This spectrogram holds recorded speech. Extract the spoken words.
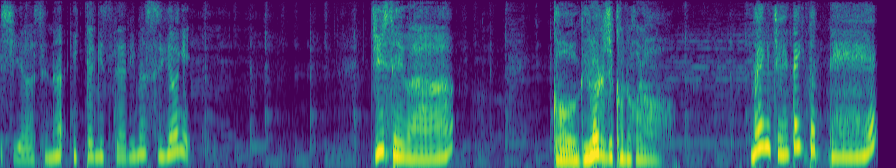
幸せな1ヶ月でありますように。人生は、限られる時間だから、毎日あなたにとって、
